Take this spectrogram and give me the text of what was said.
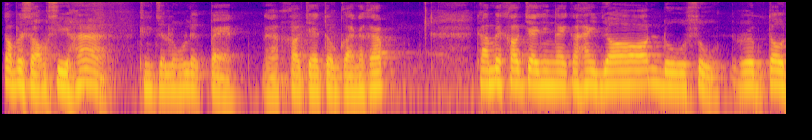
ต้องเป็นสองสี่ห้าถึงจะลงเลขแปดนะเข้าใจตรงกันนะครับ ถ้าไม่เข้าใจยังไงก็ให้ย้อนดูสูตรเริ่มต้น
